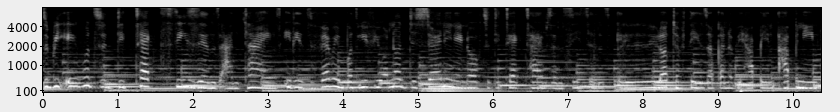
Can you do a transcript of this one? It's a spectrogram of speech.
to be able to detect seasons and times. It is very important. If you are not discerning enough to detect times and seasons, a lot of things are going to be happen, happening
